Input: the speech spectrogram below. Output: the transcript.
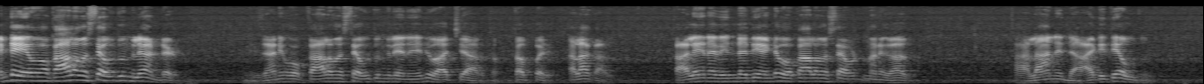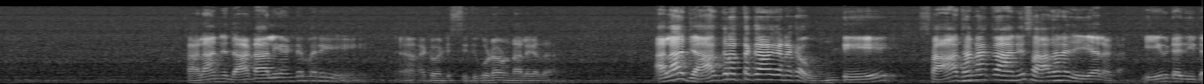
అంటే ఒక కాలం వస్తే అవుతుందిలే అంటాడు. నిజానికి ఒక కాలం వస్తే అవుతుందిలే అనేది వాచ్యార్థం తప్పది. అలా కాదు. కాలేన విందతి అంటే ఒక కాలం వస్తే అవుతుందని కాదు. కాలాన్ని దాటితే అవుతుంది. కాలాన్ని దాటాలి అంటే మరి అటువంటి స్థితి కూడా ఉండాలి కదా. అలా జాగ్రత్తగా గనక ఉంటే సాధన కానీ సాధన చేయాలట. ఏమిటదిట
